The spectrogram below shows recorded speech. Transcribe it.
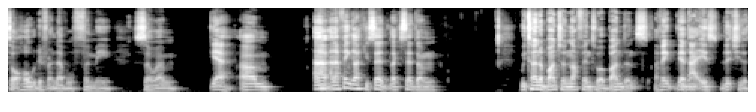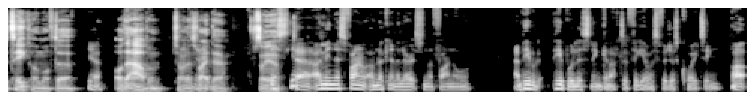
to a whole different level for me. So um yeah. Um and I, and I think like you said, like you said, um we turn a bunch of nothing to abundance. I think yeah, that is literally the take home of the yeah. of the album. To be honest, right there. So yeah. It's, yeah, I mean, this final. I'm looking at the lyrics from the final, and people people listening gonna have to forgive us for just quoting. But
